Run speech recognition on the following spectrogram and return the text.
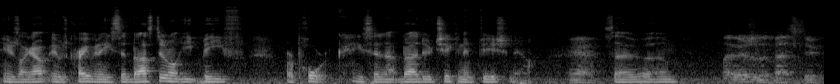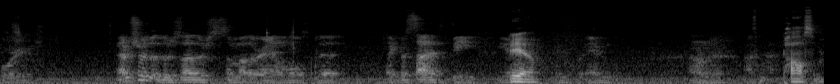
he was like, I, it was craving. it. He said, but I still don't eat beef or pork. He said, I- but I do chicken and fish now. yeah. So um, Like those are the best two for you. And I'm sure that there's other some other animals that, like besides beef. You know, Yeah. And, and I don't know. possum,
